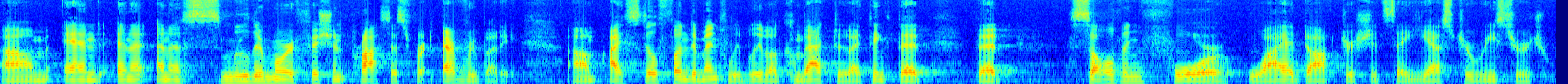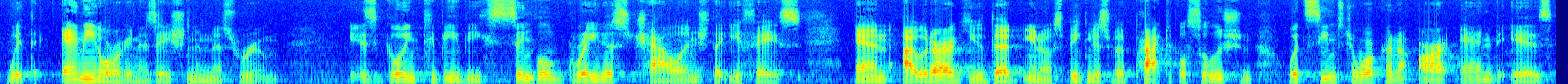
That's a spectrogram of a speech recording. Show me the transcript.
um, and, and a, and, a, smoother, more efficient process for everybody. Um, I still fundamentally believe, I'll come back to it, I think that, that solving for why a doctor should say yes to research with any organization in this room is going to be the single greatest challenge that you face. And I would argue that, you know, speaking just of a practical solution, what seems to work on our end is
